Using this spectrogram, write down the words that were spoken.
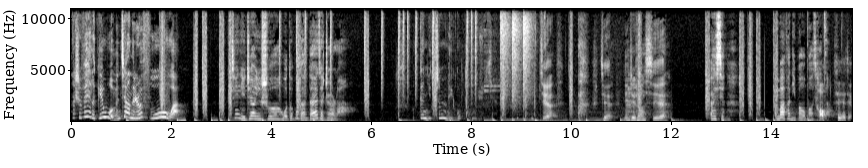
那是为了给我们这样的人服务啊！听你这样一说，我都不敢待在这儿了。我跟你真没共同语言。姐，姐，您这双鞋，哎，行，麻烦你帮我包起来。好，谢谢姐。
